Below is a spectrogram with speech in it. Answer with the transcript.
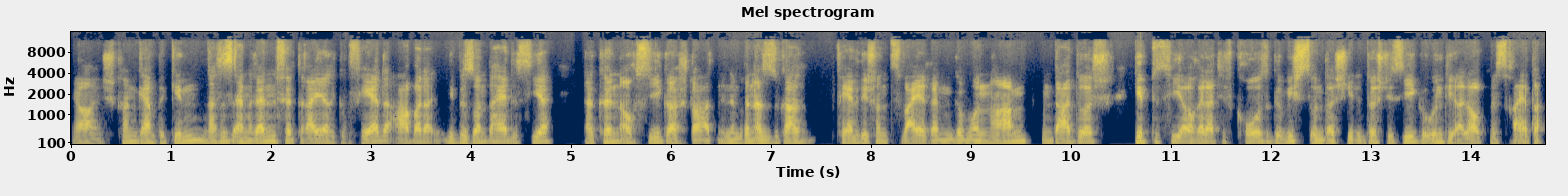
Ja, ich kann gern beginnen. Das ist ein Rennen für dreijährige Pferde, aber die Besonderheit ist hier, da können auch Sieger starten in dem Rennen, also sogar Pferde, die schon zwei Rennen gewonnen haben. Und dadurch gibt es hier auch relativ große Gewichtsunterschiede durch die Siege und die Erlaubnisreiter.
